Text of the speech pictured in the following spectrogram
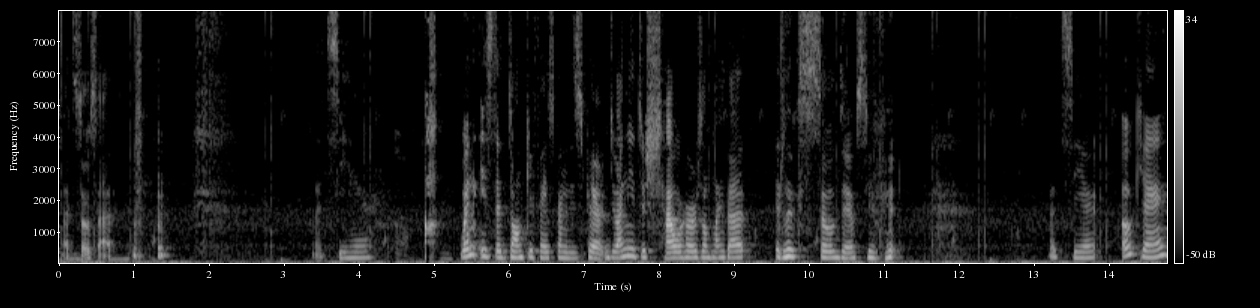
That's so sad. Let's see here. When is the donkey face gonna disappear? Do I need to shower her or something like that? It looks so damn stupid. Let's see here. Okay.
